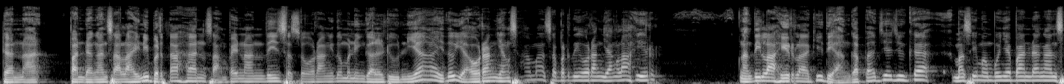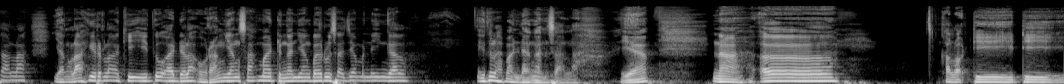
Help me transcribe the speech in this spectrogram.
dan pandangan salah ini bertahan sampai nanti seseorang itu meninggal dunia itu ya orang yang sama seperti orang yang lahir. Nanti lahir lagi dianggap aja juga masih mempunyai pandangan salah. Yang lahir lagi itu adalah orang yang sama dengan yang baru saja meninggal. Itulah pandangan salah, ya. Nah, eh, kalau di di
